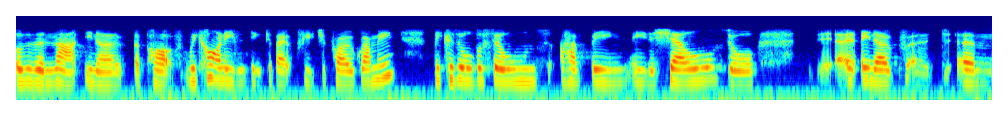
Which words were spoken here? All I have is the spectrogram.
other than that, you know, apart we can't even think about future programming because all the films have been either shelved or uh, you know um,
